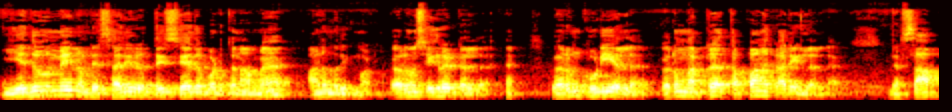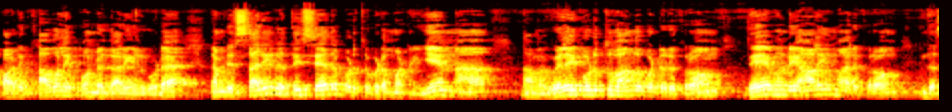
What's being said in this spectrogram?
எதுவுமே நம்முடைய சரீரத்தை சேதப்படுத்த நாம அனுமதிக்க மாட்டோம். வெறும் சிகரெட் அல்ல வெறும் குடி அல்ல வெறும் மற்ற தப்பான காரியங்கள் அல்ல. இந்த சாப்பாடு கவலை போன்ற காரியங்கள் கூட நம்முடைய சரீரத்தை சேதப்படுத்த விட மாட்டோம். ஏன்னா நாம விலை கொடுத்து வாங்கப்பட்டு இருக்கிறோம் தேவனுடைய ஆலயமா இருக்கிறோம் இந்த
